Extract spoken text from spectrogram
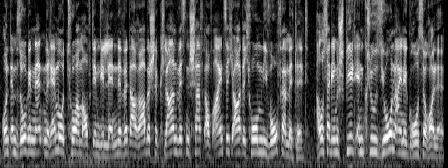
Und im sogenannten Remo-Turm auf dem Gelände wird arabische Clanwissenschaft auf einzigartig hohem Niveau vermittelt. Außerdem spielt Inklusion eine große Rolle.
